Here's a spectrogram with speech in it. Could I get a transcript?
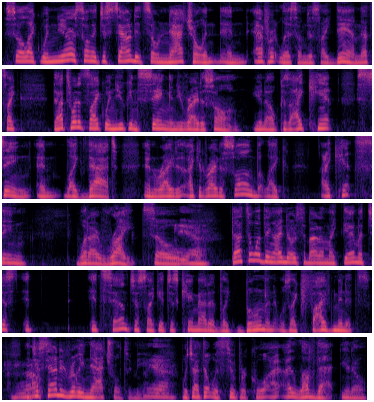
So like when your song, it just sounded so natural and, and effortless. I'm just like, damn, that's like that's what it's like when you can sing and you write a song, you know, because I can't sing and like that and write it. I could write a song, but like I can't sing what I write. So yeah that's the one thing I noticed about it. I'm like, damn, it just it it sounds just like it just came out of like boom and it was like five minutes. It just sounded really natural to me. Yeah. Which I thought was super cool. I, I love that, you know.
